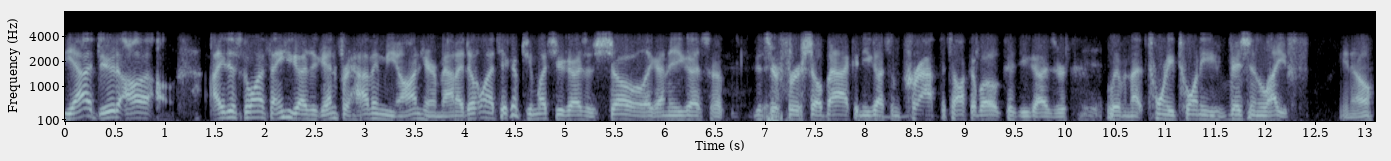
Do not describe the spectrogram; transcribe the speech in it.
yeah, dude. I'll, I just want to thank you guys again for having me on here, man. I don't want to take up too much of your guys' show. Like I know you guys, have, this is your first show back, and you got some crap to talk about because you guys are living that 2020 vision life. You know,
